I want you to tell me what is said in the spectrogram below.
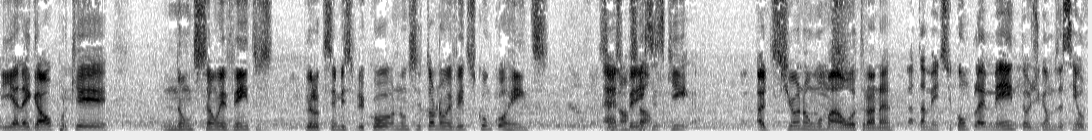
e é legal porque não são eventos, pelo que você me explicou, não se tornam eventos concorrentes. São É, experiências que adicionam uma à outra, né? Exatamente, se complementam, digamos assim. Eu,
